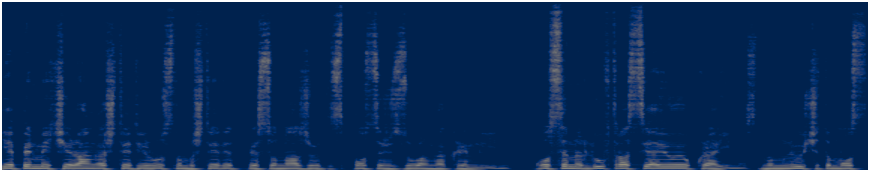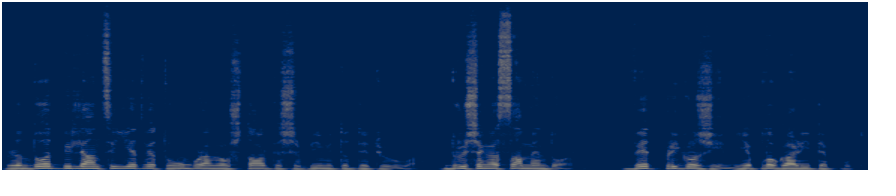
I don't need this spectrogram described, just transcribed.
jepen me qira nga shteti rus në mbështetje të personazheve të sponsorizuar nga Kremlini, ose në luftëra si ajo e Ukrainës, në mënyrë që të mos rëndohet bilanci i jetëve të humbura nga ushtarët e shërbimit të detyruar. Ndryshe nga sa mendohet. Vetë Prigozhin jep llogari te Putin.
